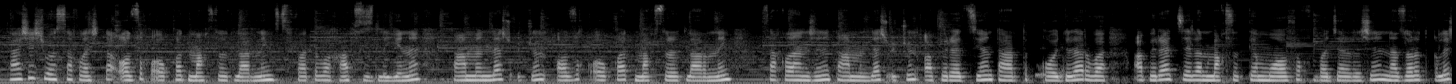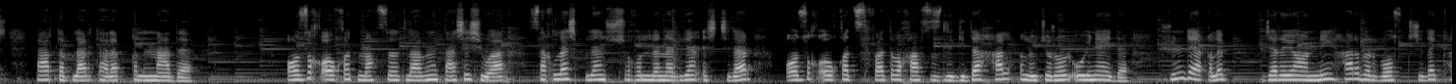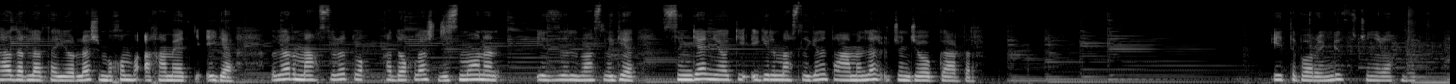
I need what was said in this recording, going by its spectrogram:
Tashish va saqlashda oziq ovqat mahsulotlarining sifati va xavfsizligini ta'minlash uchun oziq ovqat mahsulotlarining saqlanishini ta'minlash uchun operatsion tartib qoidalar va operatsiyalar maqsadga muvofiq bajarilishini nazorat qilish tartiblari talab qilinadi. Oziq ovqat mahsulotlarini tashish va saqlash bilan shug'ullanadigan ishchilar oziq ovqat sifati va xavfsizligida hal qiluvchi rol o'ynaydi. Shunday qilib jarayonning har bir bosqichida kadrlar tayyorlash muhim ahamiyatga ega. Ular mahsulot va qadoqlash jismonan ezilmasligi singan yoki egilmasligini ta'minlash uchun javobgardir. E'tiboringiz uchun rahmat.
